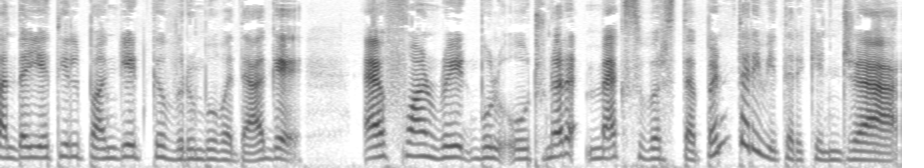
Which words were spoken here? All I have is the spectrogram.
பந்தயத்தில் பங்கேற்க விரும்புவதாக எஃப் ஒன் ரேட்புல் ஓட்டுநர் மேக்ஸ் வெர்ஸ்தப்பன் தெரிவித்திருக்கின்றார்.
